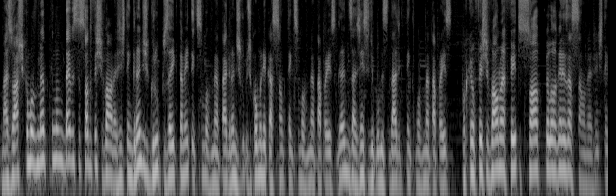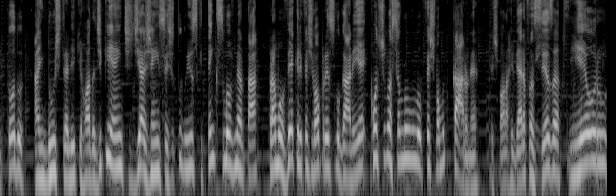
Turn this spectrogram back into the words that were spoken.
Mas eu acho que é um movimento que não deve ser só do festival, né? A gente tem grandes grupos aí que também tem que se movimentar, grandes grupos de comunicação que tem que se movimentar para isso, grandes agências de publicidade que tem que se movimentar para isso, porque o festival não é feito só pela organização, né? A gente tem toda a indústria ali que roda de clientes, de agências, de tudo isso que tem que se movimentar para mover aquele festival para esse lugar. E continua sendo um festival muito caro, né? Festival na Riviera Francesa, em euro,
